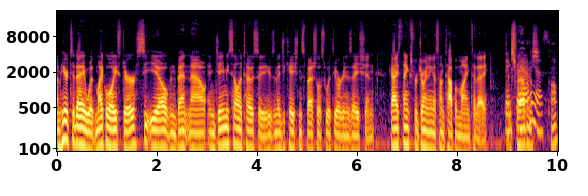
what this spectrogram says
I'm here today with Michael Oister, CEO of Invent Now, and Jayme Cellitioci, who's an education specialist with the organization. Guys, thanks for joining us on Top of Mind today. Thanks, thanks for, for, having us, us. Tom.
